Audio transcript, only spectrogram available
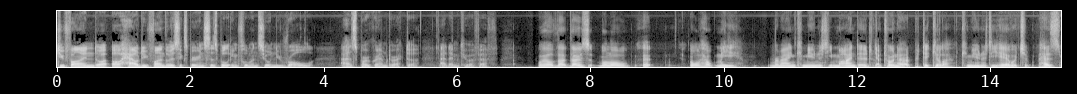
do you find or, or how do you find those experiences will influence your new role as program director at MQFF? Well, th- those will all uh, all help me remain community minded. Yep. I'm talking about a particular community here, which has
